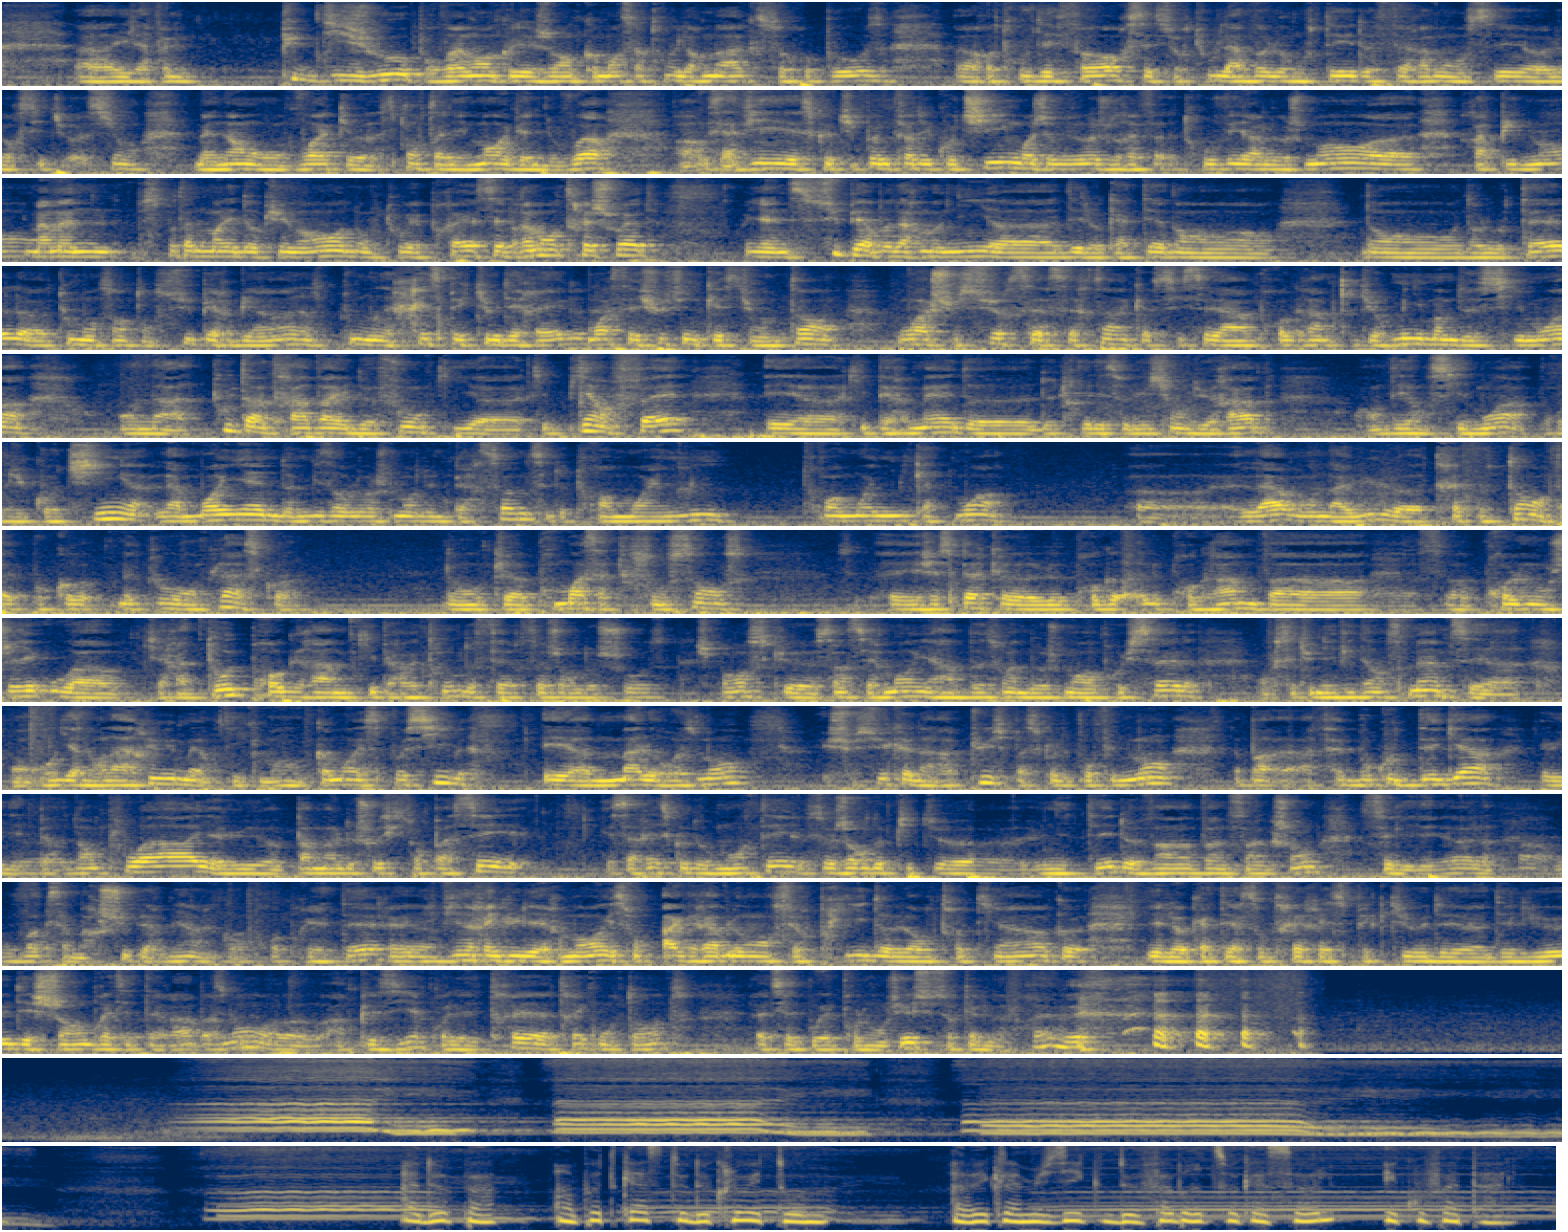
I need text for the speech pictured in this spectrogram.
il a fallu plus de 10 jours pour vraiment que les gens commencent à trouver leur max, se reposent, euh, retrouvent des forces et surtout la volonté de faire avancer euh, leur situation. Maintenant, on voit que spontanément, ils viennent nous voir. Ah, Xavier, est-ce que tu peux me faire du coaching? Moi, je, voudrais trouver un logement euh, rapidement. Ils m'amènent spontanément les documents, donc tout est prêt. C'est vraiment très chouette. Il y a une super bonne harmonie des locataires dans, dans, l'hôtel, tout le monde s'entend super bien, tout le monde est respectueux des règles. Moi, c'est juste une question de temps. Moi, je suis sûr, c'est certain que si c'est un programme qui dure minimum de six mois, on a tout un travail de fond qui, euh, est bien fait et euh, qui permet de, de, trouver des solutions durables en, en six mois. Pour du coaching, la moyenne de mise en logement d'une personne, c'est de trois mois et demi, trois mois et demi, quatre mois. Euh, là, on a eu très peu de temps en fait pour mettre tout en place, quoi. Donc, pour moi, ça a tout son sens. Et j'espère que le, programme va se prolonger ou qu'il y aura d'autres programmes qui permettront de faire ce genre de choses. Je pense que sincèrement, il y a un besoin de logement à Bruxelles. C'est une évidence même. Euh, on regarde dans la rue, mais on dit comment, comment est-ce possible? Et euh, malheureusement, je suis qu'il y en aura plus parce que le confinement a fait beaucoup de dégâts. Il y a eu des pertes d'emploi, il y a eu euh, pas mal de choses qui sont passées et ça risque d'augmenter. Ce genre de petite euh, unité de 20-25 chambres, c'est l'idéal. On voit que ça marche super bien. Les propriétaires, ils viennent régulièrement, ils sont agréablement surpris de l'entretien, que les locataires sont très respectueux des, lieux, des chambres, etc. Vraiment, euh, un plaisir. Quoi. Elle est très, très contente. Si elle pouvait prolonger, je suis sûr qu'elle le ferait. Deux pas, un podcast de Chloé Tome, avec la musique de Fabrizio Cassol et Coup Fatal.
